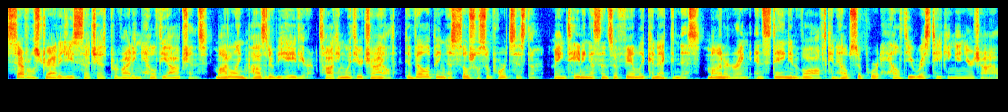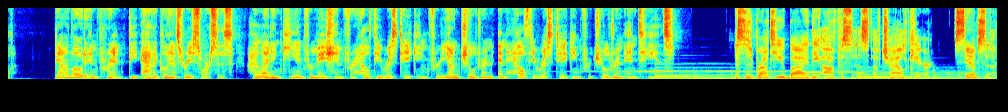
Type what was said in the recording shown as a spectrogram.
Several strategies, such as providing healthy options, modeling positive behavior, talking with your child, developing a social support system, maintaining a sense of family connectedness, monitoring, and staying involved, can help support healthy risk taking in your child. Download and print the At a Glance resources, highlighting key information for healthy risk taking for young children and healthy risk taking for children and teens. This is brought to you by the Offices of Child Care, SAMHSA,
